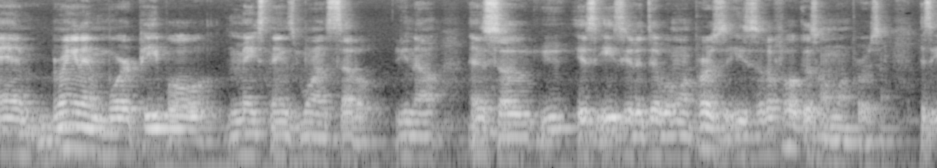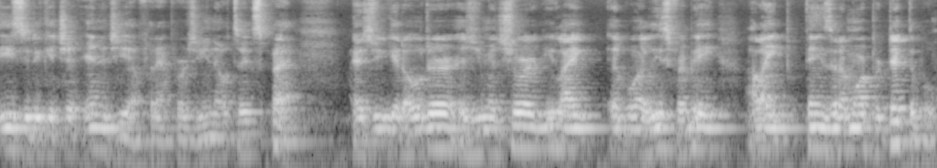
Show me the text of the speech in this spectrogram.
and bringing in more people makes things more unsettled, you know. And so you, it's easier to deal with one person, It's easier to focus on one person. It's easier to get your energy up for that person, you know, to expect. As you get older, as you mature, you like, well, at least for me, I like things that are more predictable.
